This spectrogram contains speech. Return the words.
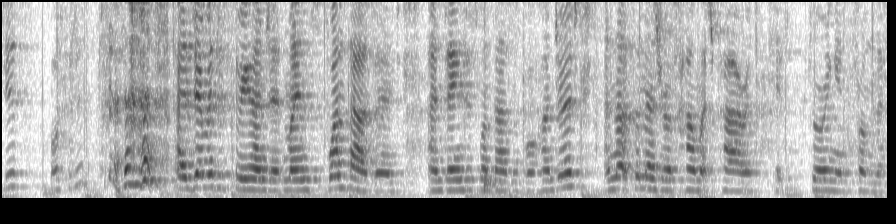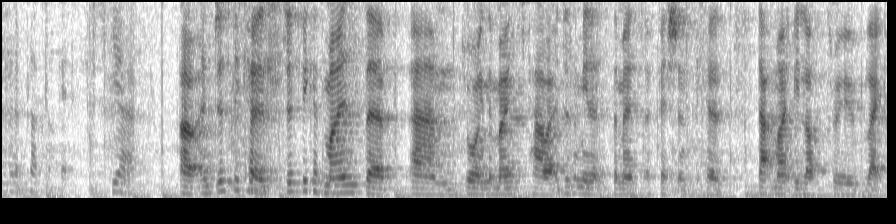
wattages, wattages. and Jemma's is 300, mine's 1,000, and Dane's is 1,400, and that's a measure of how much power it's, it's drawing in from the kind of plug socket. Yeah. Oh, and just because just because mine's the um, drawing the most power, it doesn't mean it's the most efficient because that might be lost through like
